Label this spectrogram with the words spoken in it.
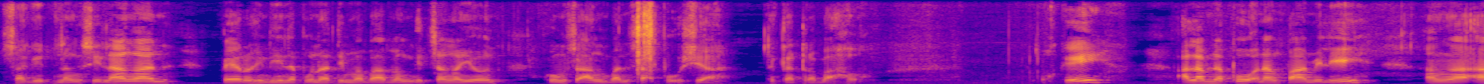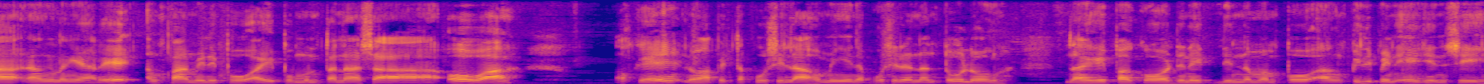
sa gitnang silangan pero hindi na po natin mababanggit sa ngayon kung saang bansa po siya nagtatrabaho. Okay? Alam na po ng family ang, ah, ang nangyari. Ang family po ay pumunta na sa OWA. Okay? Lumapit na po sila, humingi na po sila ng tulong. Nakikipag-coordinate din naman po ang Philippine Agency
